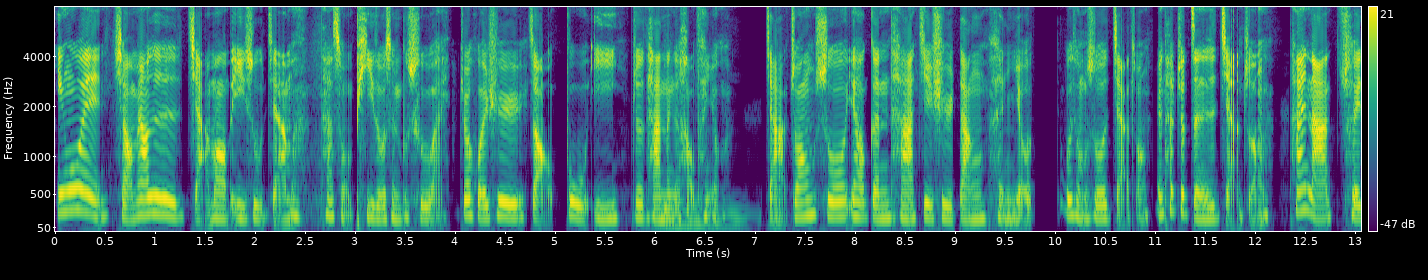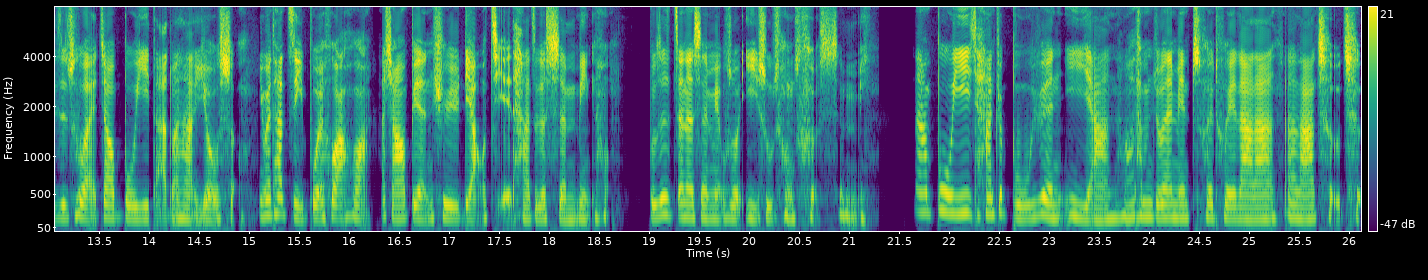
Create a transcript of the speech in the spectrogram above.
因为小妙是假冒的艺术家嘛，他什么屁都生不出来，就回去找布衣，就是他那个好朋友，假装说要跟他继续当朋友。为什么说假装？因为他就真的是假装，他还拿锤子出来叫布衣打断他的右手，因为他自己不会画画，他想要别人去了结他这个生命，吼，不是真的生命，我说艺术创作的生命。那布衣他就不愿意啊，然后他们就在那边推推拉拉拉拉扯扯。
